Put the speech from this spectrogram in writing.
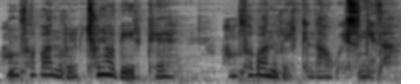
황서반으로 이렇게 천엽이 이렇게 황서반으로 이렇게 나오고 있습니다.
